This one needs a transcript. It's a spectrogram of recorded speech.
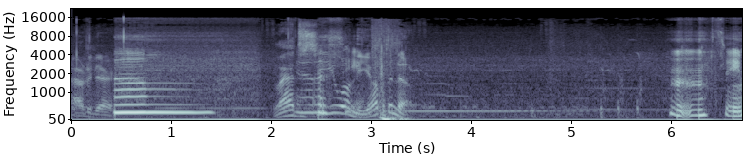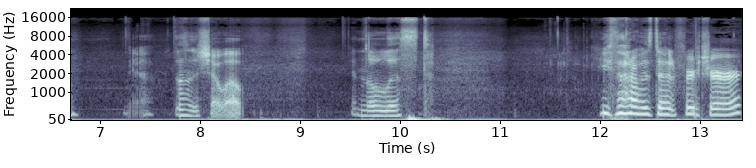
Howdy there. Um. Glad to yeah, see let's you on the up and up. Mm-mm. See. Yeah. Doesn't show up in the list. You thought I was dead for sure.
